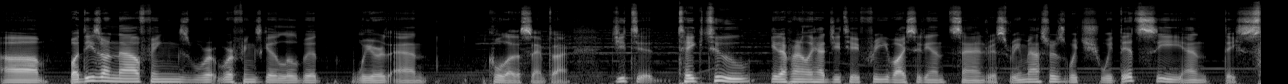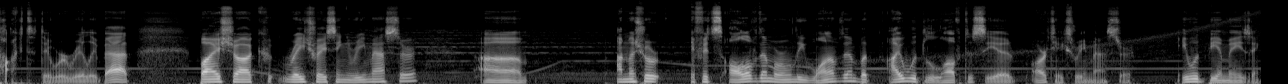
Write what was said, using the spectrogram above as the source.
Um, but these are now things where, where things get a little bit weird and cool at the same time. GTA Take Two, it apparently had GTA 3, Vice City, and San Andreas remasters, which we did see, and they sucked. They were really bad. Bioshock Ray Tracing remaster. Um, I'm not sure if it's all of them or only one of them, but I would love to see a RTX remaster. It would be amazing.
